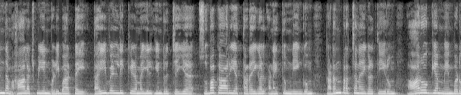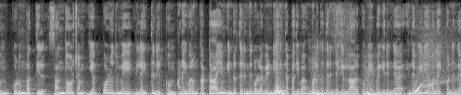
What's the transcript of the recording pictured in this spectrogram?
இந்த மகாலட்சுமியின் வழிபாட்டை தை வெள்ளிக்கிழமையில் இன்று செய்ய சுபகாரிய தடைகள் அனைத்தும் நீங்கும். கடன் பிரச்சனைகள் தீரும் ஆரோக்கியம் மேம்படும் குடும்பத்தில் சந்தோஷம் எப்பொழுதுமே நிலைத்து நிற்கும். அனைவரும் கட்டாயம் இன்று தெரிந்து கொள்ள வேண்டிய இந்த பதிவை உங்களுக்கு தெரிஞ்ச எல்லாருக்குமே பகிருங்க. இந்த வீடியோவை லைக் பண்ணுங்க.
